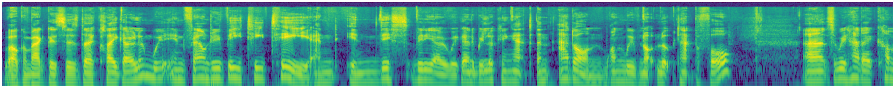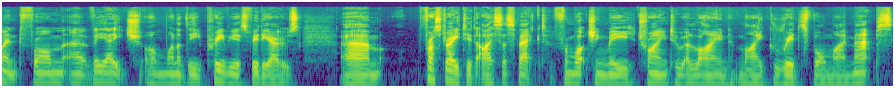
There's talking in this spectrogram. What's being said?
Welcome back, this is the Clay Golem, we're in Foundry VTT and in this video we're going to be looking at an add-on, one we've not looked at before. Uh, so we had a comment from uh, VH on one of the previous videos, um, frustrated I suspect from watching me trying to align my grids for my maps,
